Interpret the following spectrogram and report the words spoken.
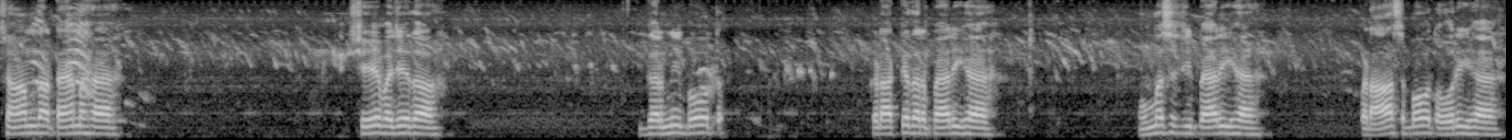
ਸ਼ਾਮ ਦਾ ਟਾਈਮ ਹੈ। 6 ਵਜੇ ਦਾ। ਗਰਮੀ ਬਹੁਤ ਕੜਾਕੇਦਾਰ ਪੈ ਰਹੀ ਹੈ। ਹੁਮਸ ਜੀ ਪੈ ਰਹੀ ਹੈ। ਪੜਾਸ ਬਹੁਤ ਹੋ ਰਹੀ ਹੈ।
